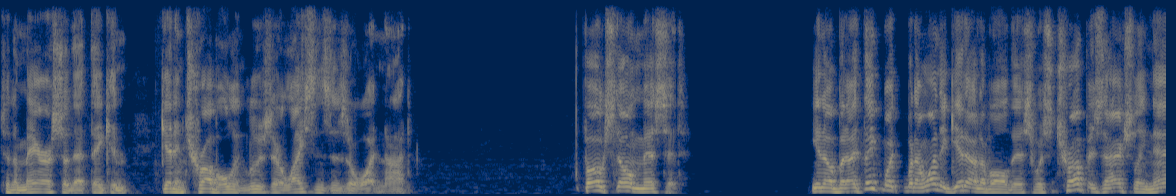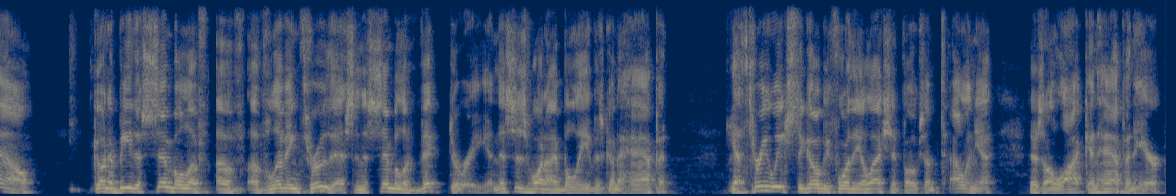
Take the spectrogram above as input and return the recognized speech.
to the mayor so that they can get in trouble and lose their licenses or whatnot. Folks, don't miss it. You know, but I think what, what I wanted to get out of all this was Trump is actually now going to be the symbol of, of, of living through this and the symbol of victory. And this is what I believe is going to happen. You got three weeks to go before the election, folks. I'm telling you, there's a lot can happen here.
